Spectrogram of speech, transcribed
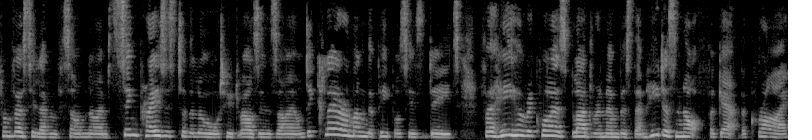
from verse 11 for Psalm 9. Sing praises to the Lord who dwells in Zion. Declare among the peoples his deeds. For he who requires blood remembers them. He does not forget the cry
